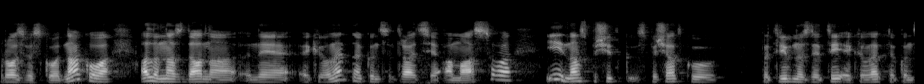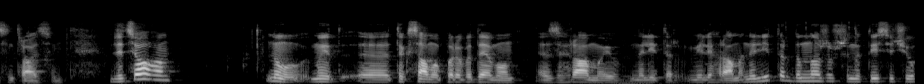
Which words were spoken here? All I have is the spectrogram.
розв'язку однакова, але в нас дана не еквівалентна концентрація, а масова. І нам спочатку потрібно знайти еквівалентну концентрацію. Для цього ну, ми е, так само переведемо з грамів на літр міліграми на літр, домноживши на 1000.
